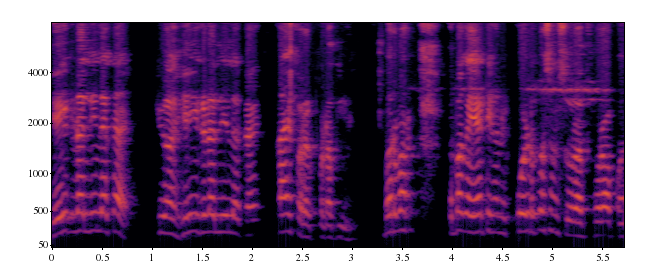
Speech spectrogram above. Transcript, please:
हे इकडे लिहिलं काय? किंवा हे इकडे लिहिलं काय? काय फरक पडत नाही. बरोबर? तर बघा या ठिकाणी कोल्डपासून सुरुवात करू आपण.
